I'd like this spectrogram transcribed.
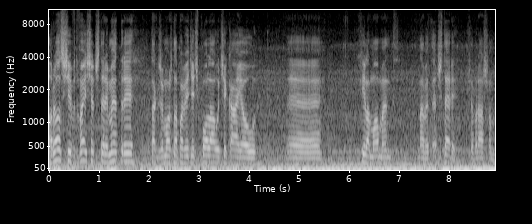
Rozsiew 24 metry, także można powiedzieć pola uciekają e, chwila, moment, nawet E4, przepraszam,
